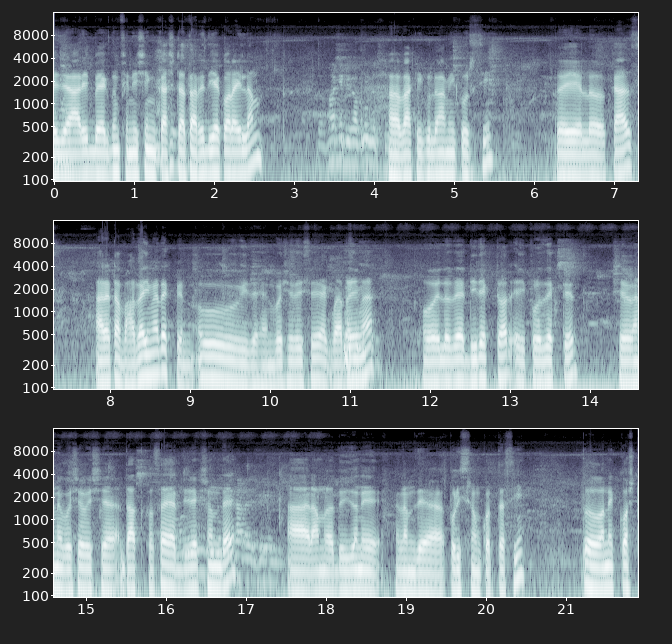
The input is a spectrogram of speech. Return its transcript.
এই যে আরিফ ভাই একদম ফিনিশিং কাজটা তারে দিয়ে করাইলাম। হ্যাঁ বাকিগুলো আমি করছি। তো এই হলো কাজ। আর একটা বাদাইমা দেখবেন? ওই দেখেন, বসে রয়েছে এক বাদাইমা। ও হইল যে ডিরেক্টর এই প্রজেক্টের সে ওখানে বসে বসে দাঁত খসায় আর ডিরেকশন দেয়। আর আমরা দুইজনে হলাম যে পরিশ্রম করতেছি। তো অনেক কষ্ট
